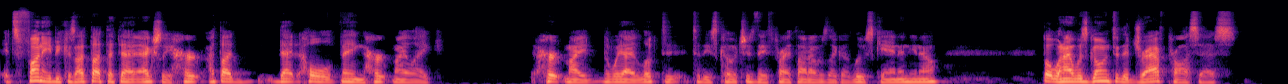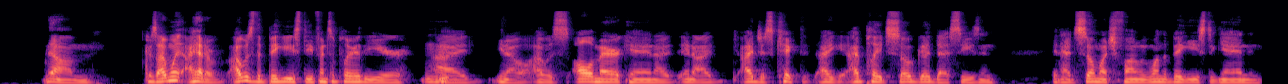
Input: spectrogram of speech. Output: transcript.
it's funny because I thought that that actually hurt. I thought that whole thing hurt my like hurt my the way I looked to, to these coaches. They probably thought I was like a loose cannon, you know. But when I was going through the draft process, um, because I went, I had a, I was the Big East Defensive Player of the Year. Mhm. I, you know, I was All American. I, you know, I, I just kicked. I, I played so good that season, and had so much fun. We won the Big East again, and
